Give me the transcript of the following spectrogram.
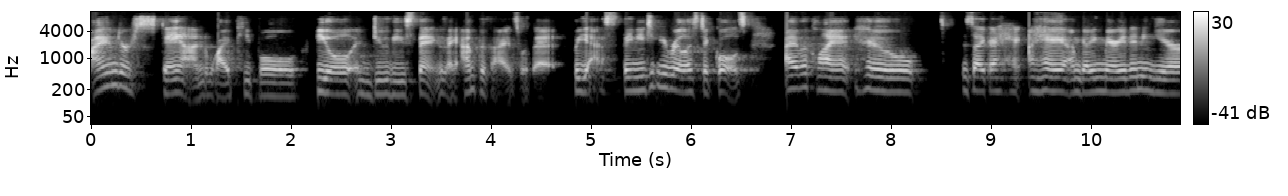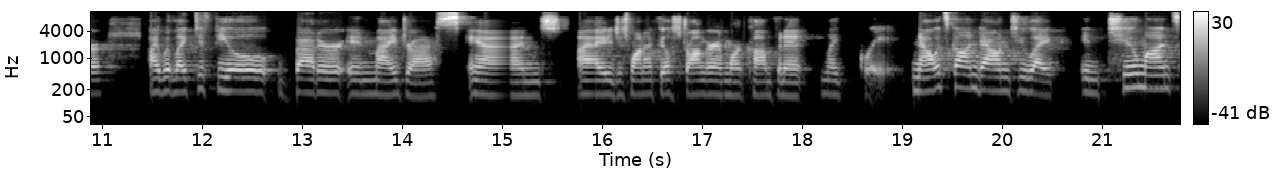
I understand why people feel and do these things. I empathize with it. But yes, mm-hmm. they need to be realistic goals. I have a client who is like, hey, hey, I'm getting married in a year. I would like to feel better in my dress and I just want to feel stronger and more confident. I'm like, great. Now it's gone down to like, in two months,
